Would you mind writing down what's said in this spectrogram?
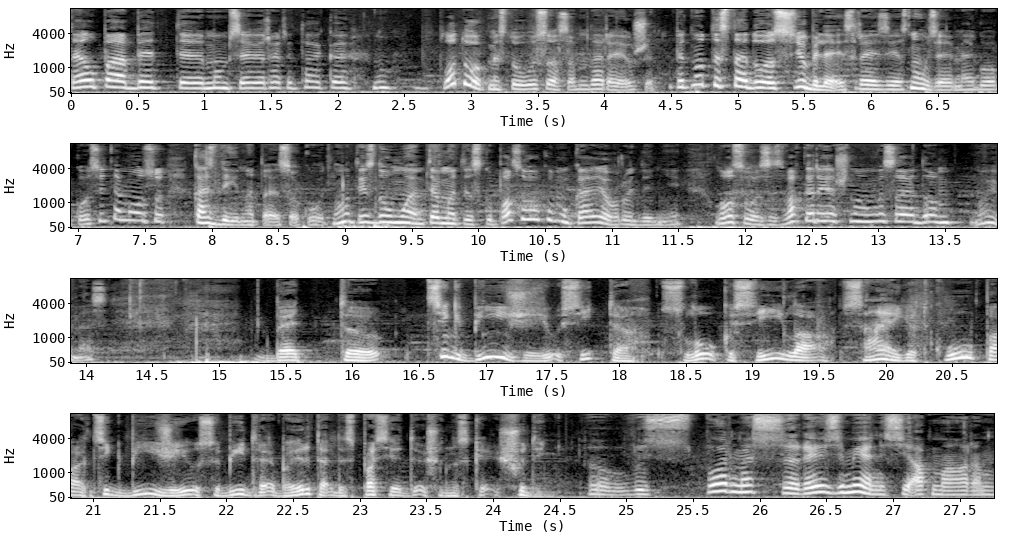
telpā, bet mums jau ir arī tā, ka, nu, plotok mēs to visu esam darējuši. Bet, nu, tas tādos jubilējas reizes nozīmīgākos ir mūsu kasdīna, tā sakot. Nu, izdomājam tematisku pasaukumu, kā jau rudenī. Losos uz vakariešanām visādām, nu, mēs. Bet uh, cik bieži jūs ita slūkas īlā sājot kopā, cik bieži jūsu biedrībā ir tādas pasiedēšanas kā šudiņi? Vispār mēs reizi mēnesī apmēram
